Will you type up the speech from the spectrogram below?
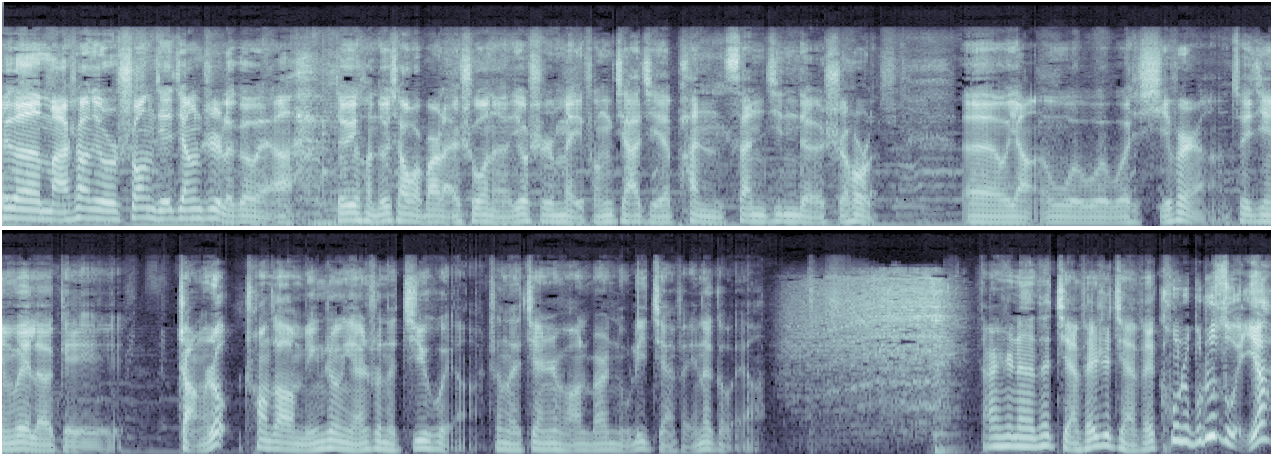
这个马上就是双节将至了，各位啊，对于很多小伙伴来说呢，又是每逢佳节盼三斤的时候了。呃，我养我我我媳妇儿啊，最近为了给长肉创造名正言顺的机会啊，正在健身房里边努力减肥呢，各位啊。但是呢，她减肥是减肥，控制不住嘴呀。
